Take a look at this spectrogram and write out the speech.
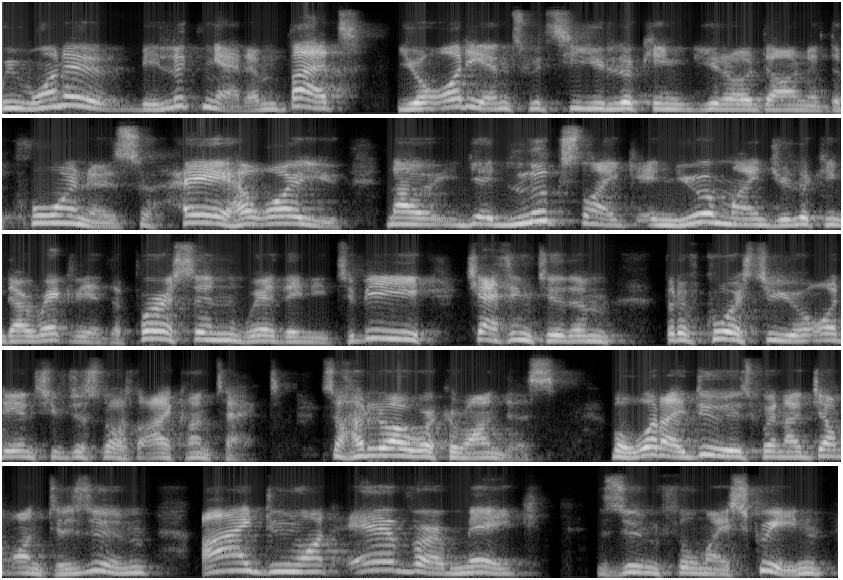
we want to be looking at them, but your audience would see you looking, you know, down at the corners. So, hey, how are you? Now, it looks like in your mind you're looking directly at the person where they need to be, chatting to them. But of course, to your audience, you've just lost eye contact. So, how do I work around this? Well, what I do is when I jump onto Zoom, I do not ever make Zoom fill my screen.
